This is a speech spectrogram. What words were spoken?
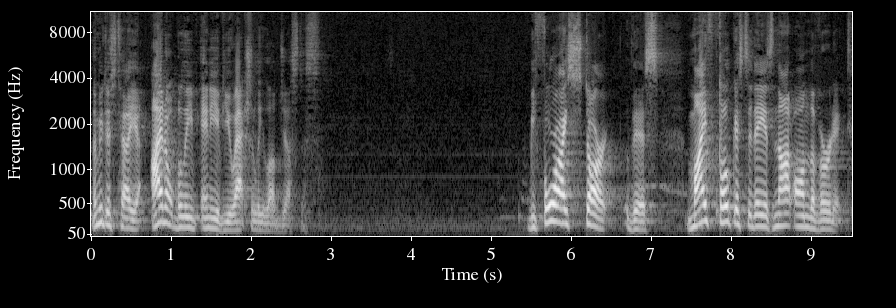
Let me just tell you, I don't believe any of you actually love justice. Before I start this, my focus today is not on the verdict.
